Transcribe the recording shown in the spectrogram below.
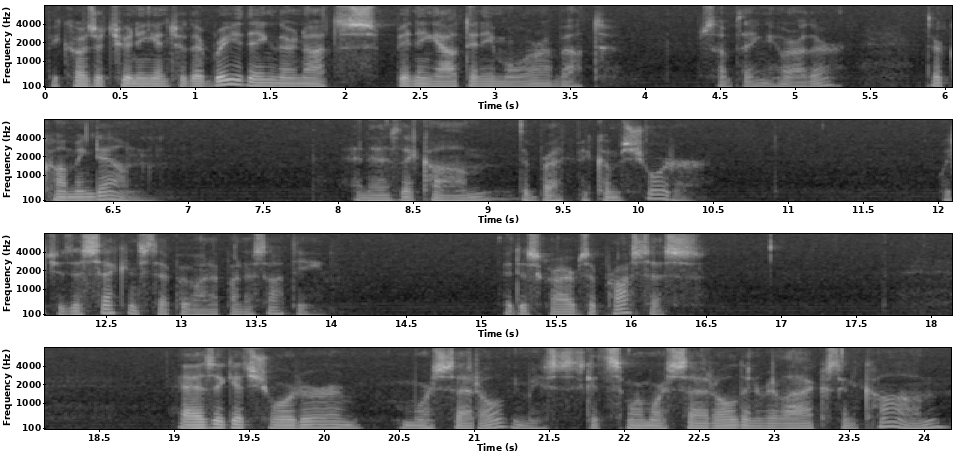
because they're tuning into their breathing, they're not spinning out anymore about something or other. They're calming down. And as they calm, the breath becomes shorter, which is the second step of Anapanasati. It describes a process. As it gets shorter and more settled, and we gets more and more settled and relaxed and calm,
